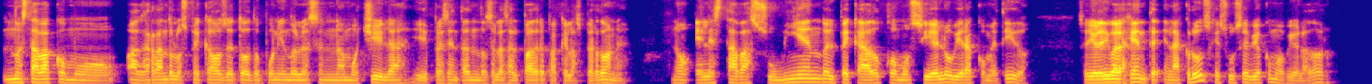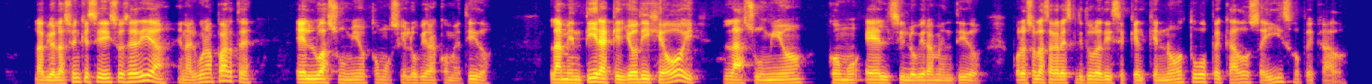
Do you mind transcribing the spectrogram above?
no estaba como agarrando los pecados de todo, poniéndolos en una mochila y presentándoselas al Padre para que las perdone. No, Él estaba asumiendo el pecado como si Él lo hubiera cometido. O sea, yo le digo a la gente, en la cruz Jesús se vio como violador. La violación que se hizo ese día, en alguna parte, Él lo asumió como si lo hubiera cometido. La mentira que yo dije hoy, la asumió como Él si lo hubiera mentido. Por eso la Sagrada Escritura dice que el que no tuvo pecado se hizo pecado.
